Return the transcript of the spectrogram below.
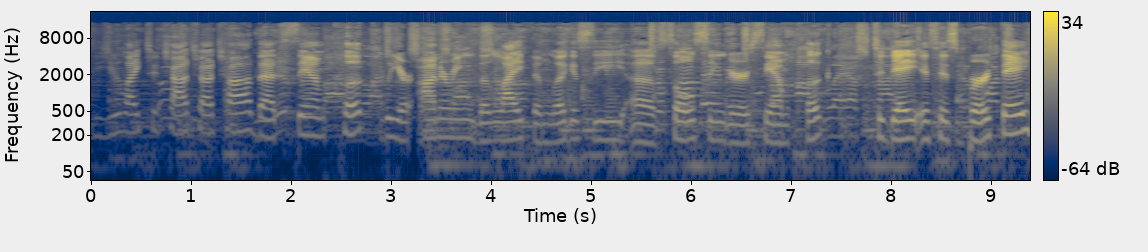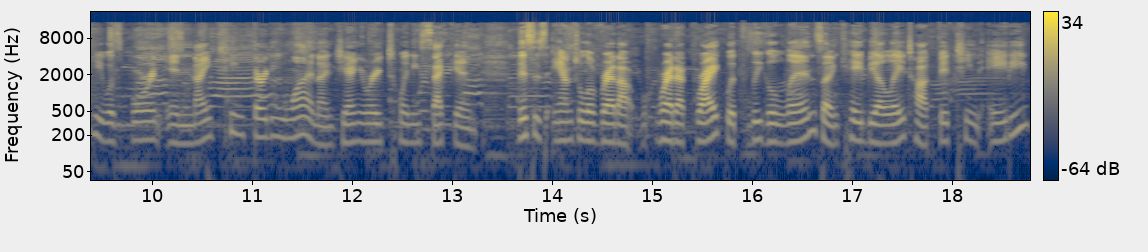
Do you like to cha cha cha? That's Sam Cooke. We are honoring the life and legacy of soul singer Sam Cooke. Today is his birthday. He was born in 1931 on January 22nd. This is Angela Reddock, Reddock Wright with Legal Lens on KBLA Talk 1580.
